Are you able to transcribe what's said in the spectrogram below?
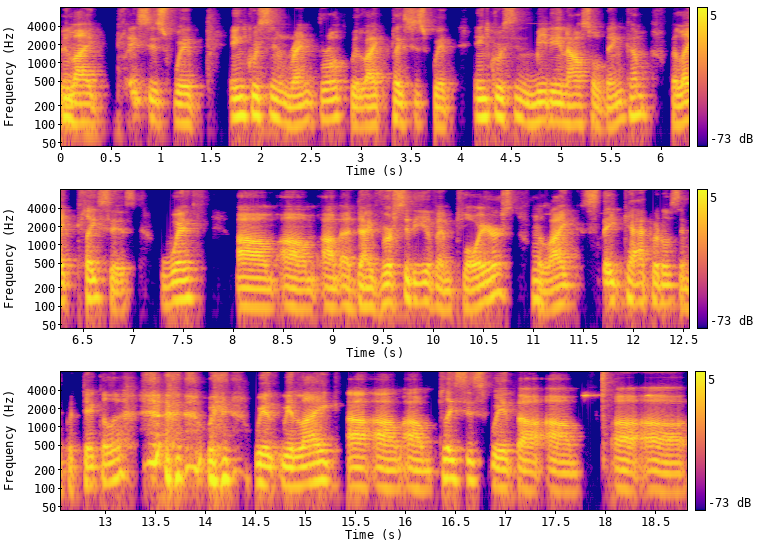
We mm. like places with increasing rent growth. We like places with increasing median household income. We like places with um, um, um, a diversity of employers. Mm. We like state capitals in particular. we, we, we like uh, um, um, places with uh, um, uh, uh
